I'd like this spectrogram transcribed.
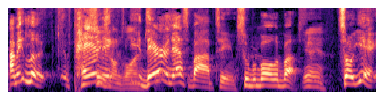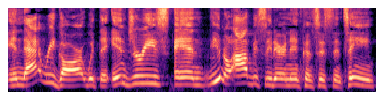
I mean, look, panic. The line. They're an S Bob team, Super Bowl or bust. Yeah, yeah. So yeah, in that regard, with the injuries and you know, obviously they're an inconsistent team.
